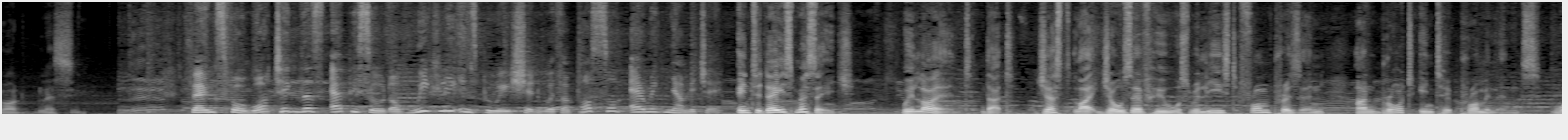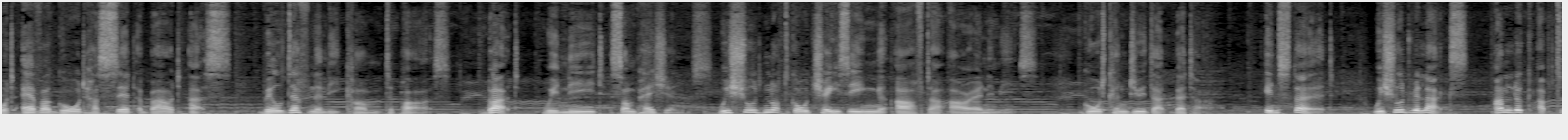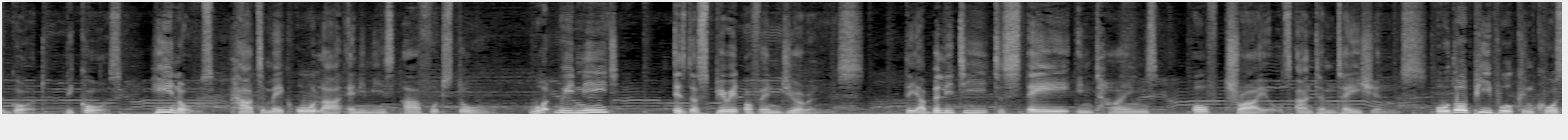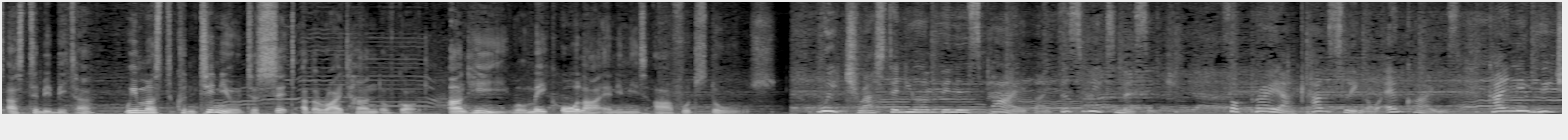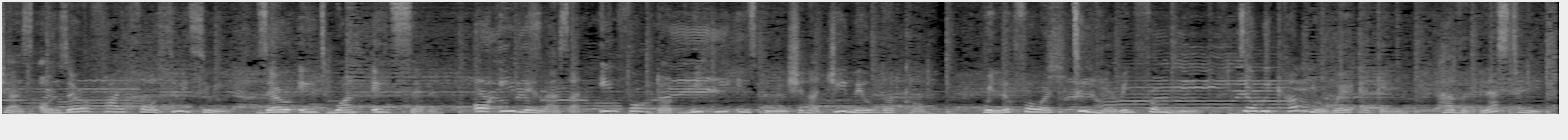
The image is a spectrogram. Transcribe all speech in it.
God bless you. Thanks for watching this episode of Weekly Inspiration with Apostle Eric Nyamekye. In today's message, we learned that just like Joseph, who was released from prison and brought into prominence, whatever God has said about us will definitely come to pass. But we need some patience. We should not go chasing after our enemies. God can do that better. Instead, we should relax and look up to God because He knows how to make all our enemies our footstool. What we need is the spirit of endurance, the ability to stay in times of trials and temptations. Although people can cause us to be bitter, we must continue to sit at the right hand of God, and He will make all our enemies our footstools. We trust that you have been inspired by this week's message. For prayer, counseling, or enquiries, kindly reach us on 05433 08187 or email us at info.weeklyinspiration at gmail.com. We look forward to hearing from you. Till we come your way again, have a blessed week.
